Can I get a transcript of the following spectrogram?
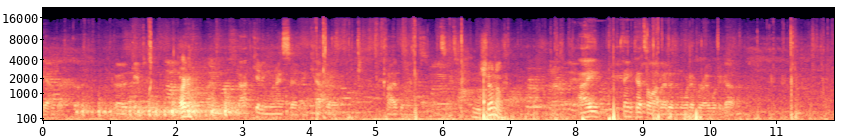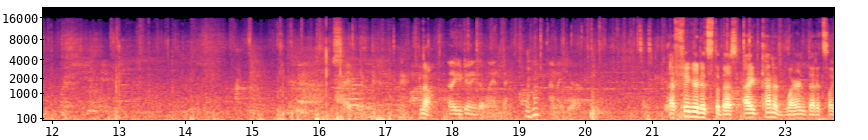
yeah, uh, game two. Okay. I'm not kidding when I said I kept uh, five wins. You shouldn't have. I think that's a lot better than whatever I would have gotten. No. Oh, you're doing the land thing. I might do that. Sounds like a I figured it's the best. I kind of learned that it's like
